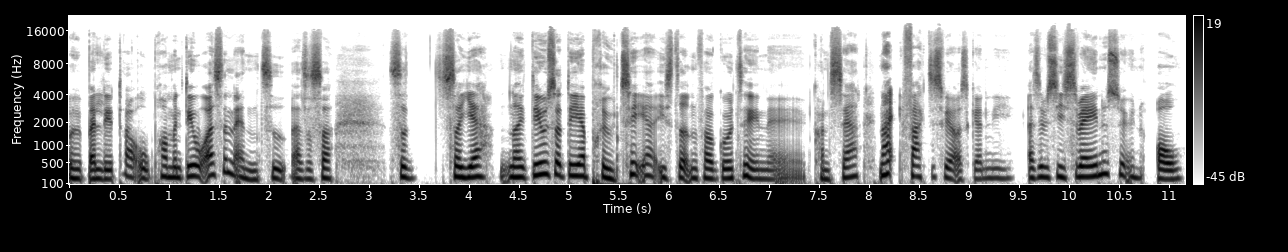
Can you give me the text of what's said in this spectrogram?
øh, balletter og opera, men det er jo også en anden tid. Altså, så, så, så ja, nej, det er jo så det, jeg prioriterer, i stedet for at gå til en øh, koncert. Nej, faktisk vil jeg også gerne lige, altså jeg vil sige Svanesøen og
